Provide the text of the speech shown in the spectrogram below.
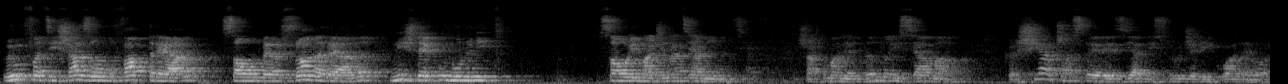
înfățișează un fapt real sau o persoană reală, nici de cum un mit sau o imaginație a minții. Și acum ne dăm noi seama că și această erezie a distrugerii icoanelor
